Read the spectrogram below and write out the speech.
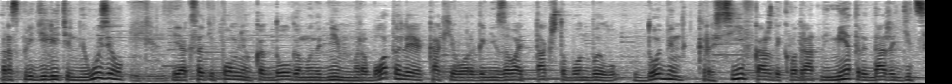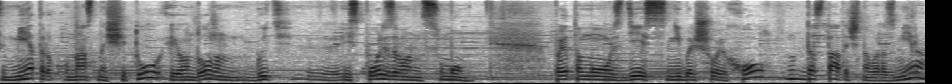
распределительный узел. Я, кстати, помню, как долго мы над ним работали, как его организовать так, чтобы он был удобен, красив. Каждый квадратный метр и даже дециметр у нас на счету, и он должен быть э, использован с умом. Поэтому здесь небольшой холл ну, достаточного размера.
